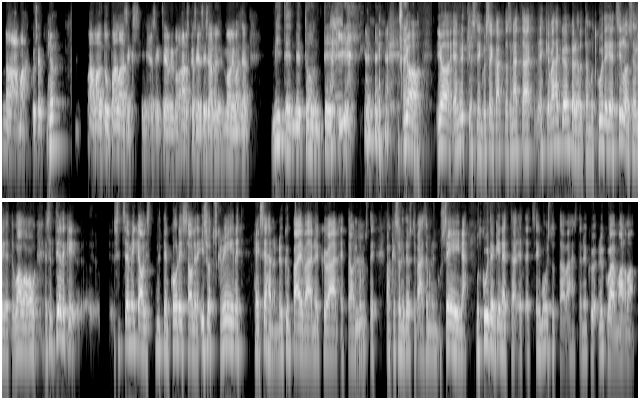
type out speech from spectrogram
naama, kun se Joo. avautuu palasiksi ja sitten se oli niin arska siellä sisällä, niin mä olin vaan siellä, miten ne ton teki. Joo, Joo, ja nyt jos niinku sen katsoo, se näyttää ehkä vähän kömpelöltä, mutta kuitenkin, että silloin se oli, että wow, wow, wow. Ja sitten tietenkin sit se, mikä oli nyt kodissa, oli ne isot screenit, hei sehän on nykypäivää nykyään, että on mm. vaikka se oli tietysti vähän semmoinen niin kuin seinä, mutta kuitenkin, että, että, että se muistuttaa vähän sitä nyky, nykyään maailmaa.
